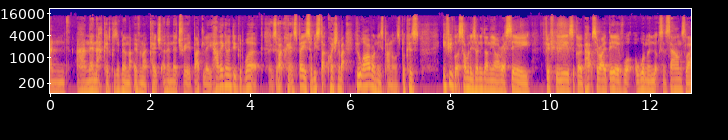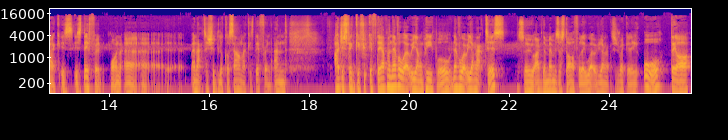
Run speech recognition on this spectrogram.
and and they're knackered because they've been on that overnight coach, and then they're treated badly. How are they going to do good work? It's about creating space. So we start questioning about who are on these panels because if you've got someone who's only done the RSE 50 years ago, perhaps their idea of what a woman looks and sounds like is is different. What an, uh, uh, an actor should look or sound like is different. And I just think if if they haven't never worked with young people, never worked with young actors, so either members of staff or they work with young actors regularly, or they are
